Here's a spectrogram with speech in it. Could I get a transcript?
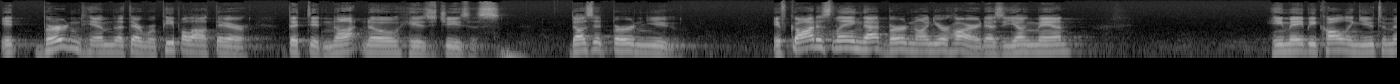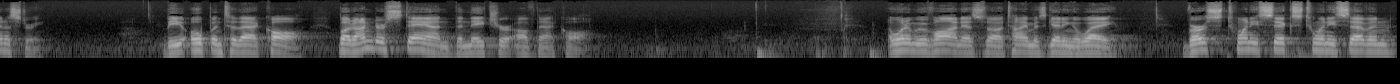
It burdened him that there were people out there that did not know his Jesus. Does it burden you? If God is laying that burden on your heart as a young man, he may be calling you to ministry. Be open to that call, but understand the nature of that call. I want to move on as uh, time is getting away verse 26, 27,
